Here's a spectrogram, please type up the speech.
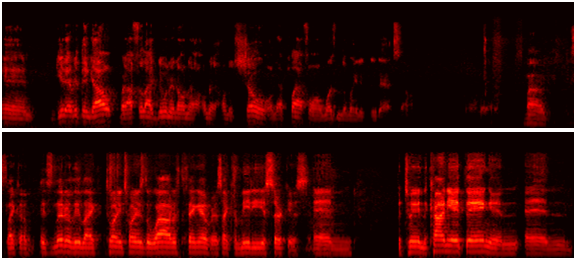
and get everything out. But I feel like doing it on the on the on the show on that platform wasn't the way to do that. So. Wow. It's like a it's literally like 2020 is the wildest thing ever. It's like a media circus. And between the Kanye thing and and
